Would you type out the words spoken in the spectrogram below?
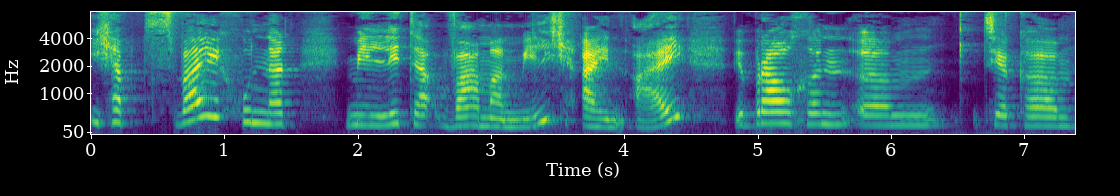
ich habe 200 Milliliter warmer Milch, ein Ei. Wir brauchen ähm, circa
